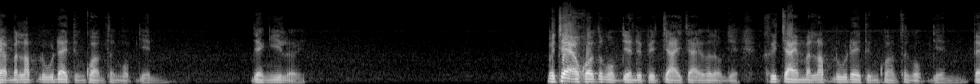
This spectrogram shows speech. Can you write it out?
อะมันรับรู้ได้ถึงความสงบเย็น อย่างนี้เลยไม่ใช่เอาความสงบเย็นไปเป็นใจใจความสงบเย็น คือใจมันรับรู้ได้ถึงความสงบเย็น แต่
